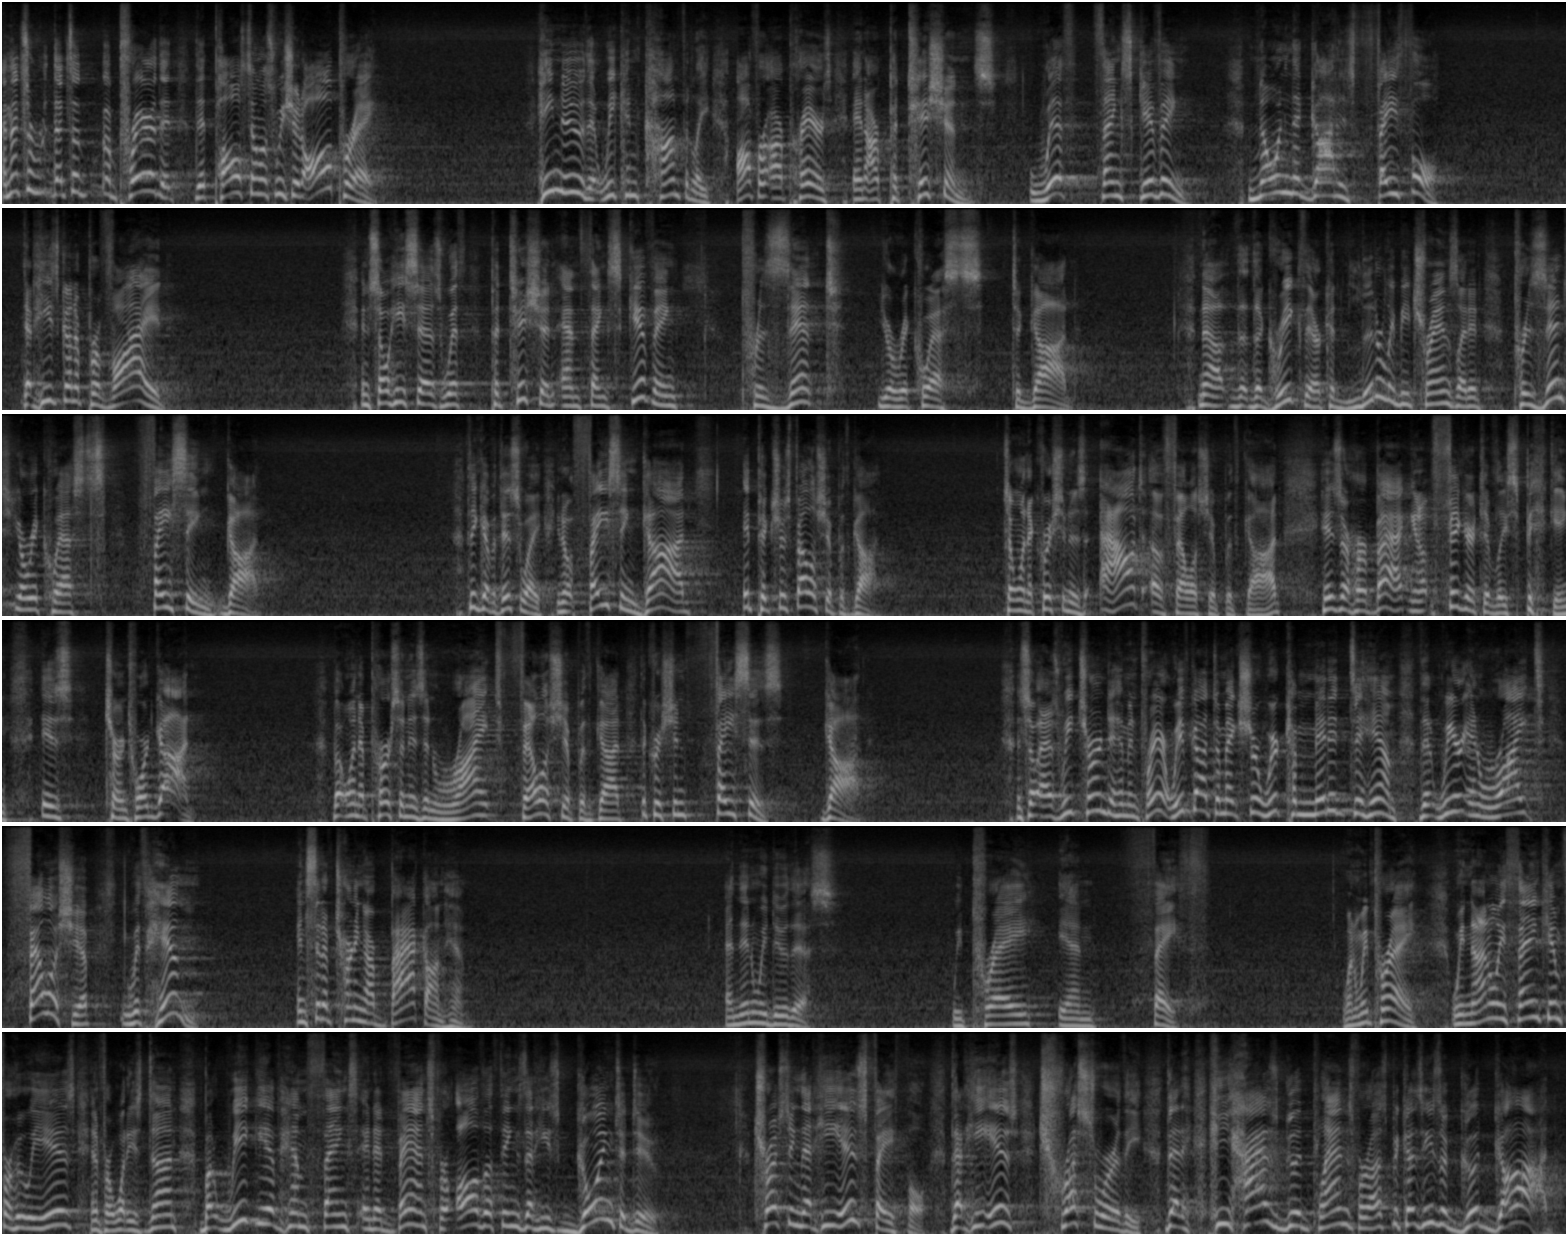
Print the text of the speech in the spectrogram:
And that's a, that's a, a prayer that, that Paul's telling us we should all pray. He knew that we can confidently offer our prayers and our petitions with thanksgiving, knowing that God is faithful, that He's going to provide. And so he says, with petition and thanksgiving, present your requests to God. Now, the, the Greek there could literally be translated present your requests facing God. Think of it this way you know, facing God, it pictures fellowship with God. So when a Christian is out of fellowship with God, his or her back, you know, figuratively speaking, is turned toward God. But when a person is in right fellowship with God, the Christian faces God. And so, as we turn to Him in prayer, we've got to make sure we're committed to Him, that we're in right fellowship with Him instead of turning our back on Him. And then we do this we pray in faith. When we pray, we not only thank Him for who He is and for what He's done, but we give Him thanks in advance for all the things that He's going to do trusting that He is faithful, that He is trustworthy, that He has good plans for us because He's a good God.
